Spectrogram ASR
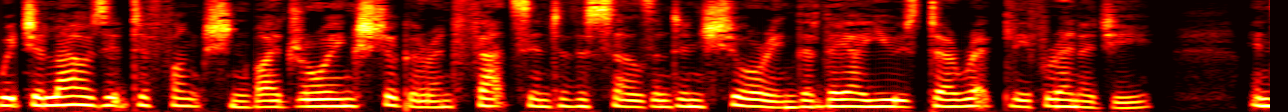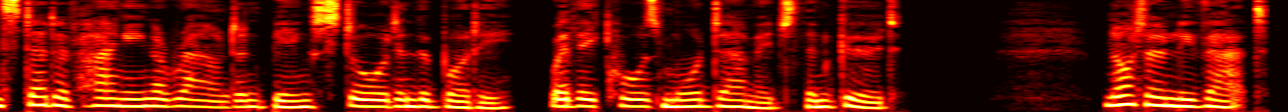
which allows it to function by drawing sugar and fats into the cells and ensuring that they are used directly for energy, instead of hanging around and being stored in the body, where they cause more damage than good. Not only that,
